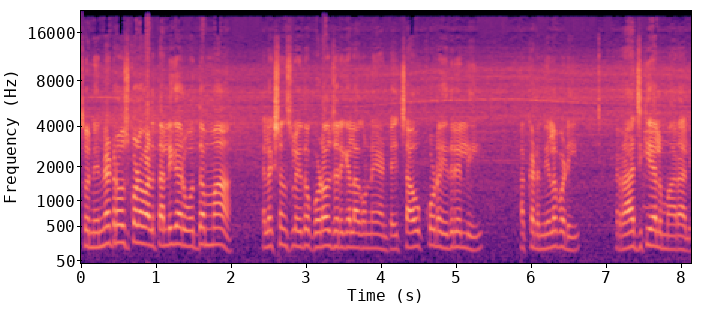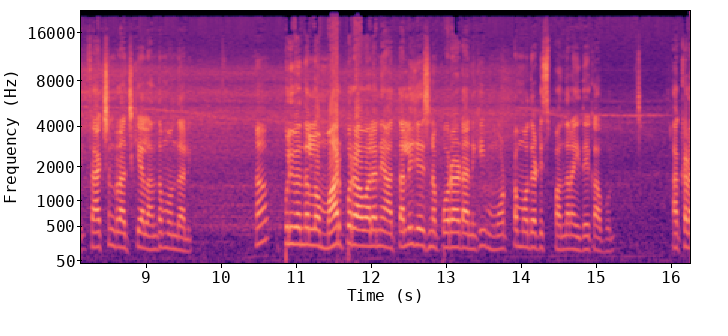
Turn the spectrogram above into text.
సో నిన్నటి రోజు కూడా వాళ్ళ తల్లిగారు వద్దమ్మా ఎలక్షన్స్లో ఏదో గొడవలు జరిగేలాగా ఉన్నాయంటే చావుకు కూడా ఎదురెళ్ళి అక్కడ నిలబడి రాజకీయాలు మారాలి. ఫ్యాక్షన్ రాజకీయాలు అంతమొందాలి పొందాలి. పులివెందుల్లో మార్పు రావాలని ఆ తల్లి చేసిన పోరాటానికి మొట్టమొదటి స్పందన ఇదే కాబోలు. అక్కడ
